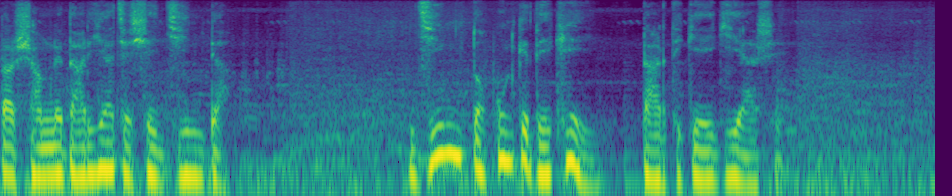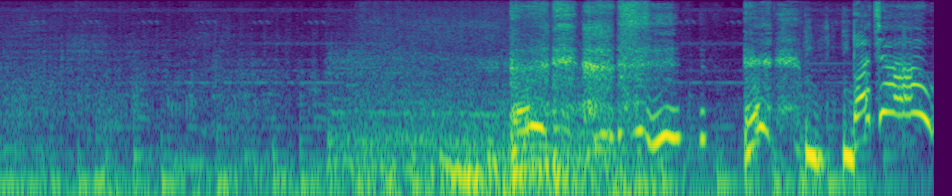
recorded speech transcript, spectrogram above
তার সামনে দাঁড়িয়ে আছে সেই জিনটা। জিন তপনকে দেখেই তার দিকে এগিয়ে আসে। বাঁচাও!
